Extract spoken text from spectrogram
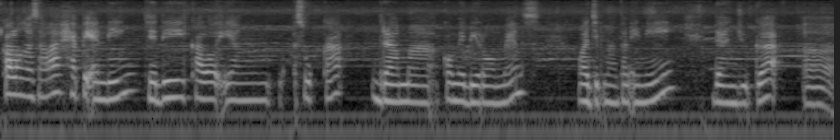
kalau nggak salah happy ending. Jadi kalau yang suka drama komedi romance wajib nonton ini. Dan juga uh,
